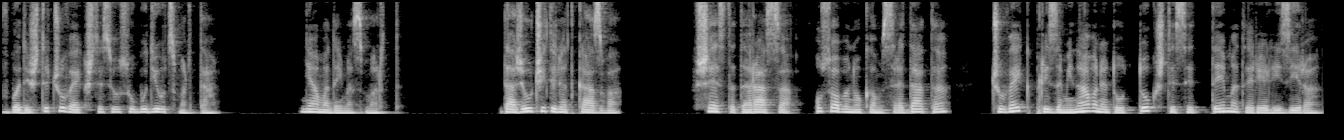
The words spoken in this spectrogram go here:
В бъдеще човек ще се освободи от смъртта. Няма да има смърт. Даже учителят казва, в шестата раса, особено към средата, човек при заминаването от тук ще се дематериализира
